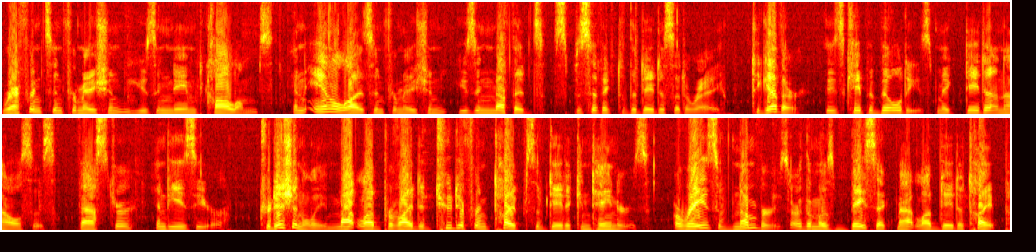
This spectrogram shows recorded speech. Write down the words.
reference information using named columns, and analyze information using methods specific to the dataset array. Together, these capabilities make data analysis faster and easier. Traditionally, MATLAB provided two different types of data containers. Arrays of numbers are the most basic MATLAB data type.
